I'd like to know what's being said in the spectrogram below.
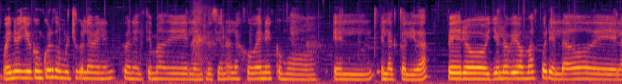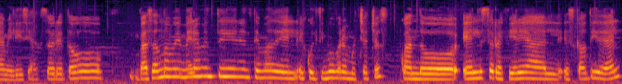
Bueno, yo concuerdo mucho con la Belén con el tema de la inclusión a las jóvenes como el, en la actualidad, pero yo lo veo más por el lado de la milicia, sobre todo Basándome meramente en el tema del escultismo para muchachos, cuando él se refiere al scout ideal,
